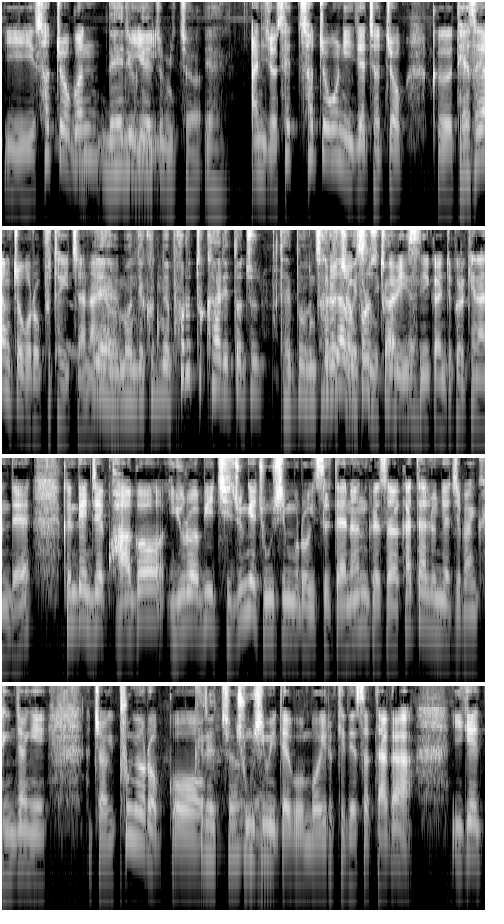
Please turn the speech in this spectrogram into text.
이 서쪽은 내륙에 이, 좀 있죠. 예. 아니죠. 서쪽은 이제 저쪽 그 대서양 쪽으로 붙어 있잖아요. 예, 뭐 근데 근데 포르투갈이 또 대부분 그렇죠. 있으니까. 포르투갈이 예. 있으니까 이제 그렇긴 한데 근데 이제 과거 유럽이 지중해 중심으로 있을 때는 그래서 카탈루니아 지방이 굉장히 저기 풍요롭고 그랬죠. 중심이 예. 되고 뭐 이렇게 됐었다가 이게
